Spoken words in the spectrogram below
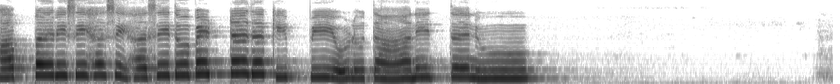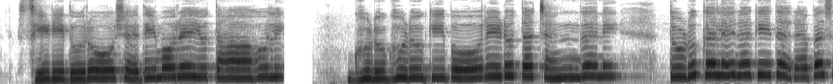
ಅಪ್ಪರಿಸಿ ಹಸಿ ಹಸಿದು ಬೆಟ್ಟದ ಕಿಪ್ಪಿಯೊಳು ತಾನಿದ್ದನು. ಸಿಡಿದು ರೋಷದಿ ಮೊರೆಯುತ್ತಾ ಹುಲಿ ಗುಡುಗುಡುಗಿ ಬೋರಿಡುತ್ತ ಚಂಗನೆ, ತುಡುಕಲೆರಗಿದರ ಬಸ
